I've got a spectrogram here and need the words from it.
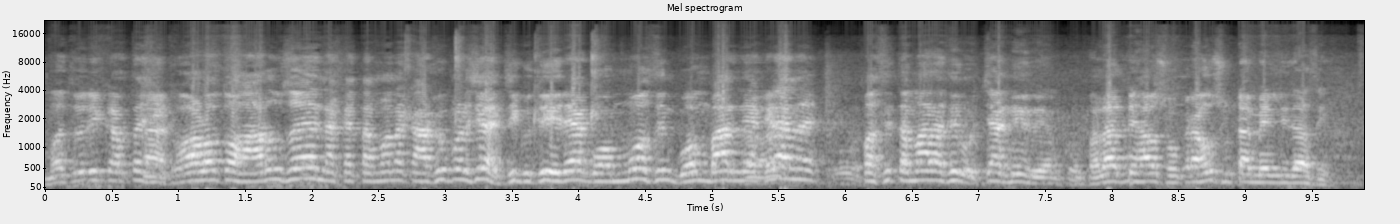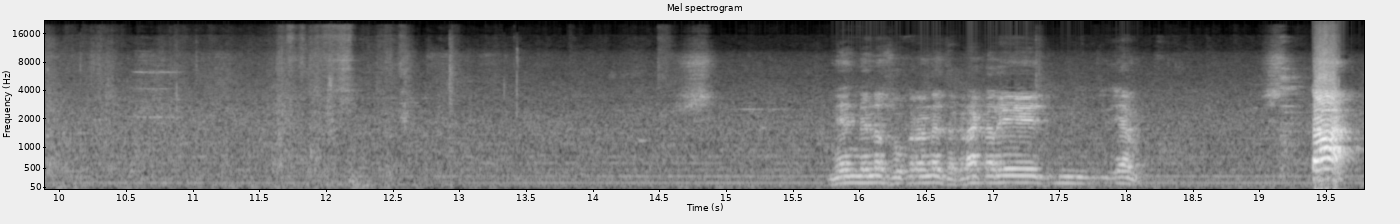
મજૂરી કરતા શીખવાડો તો સારું છે ને કે તમને કાઠું પડશે. હજી સુધી રહ્યા ગોમમાં છે ગોમ બહાર નીકળ્યા ને પછી તમારાથી રોચા નહીં રહે એમ. ભલા હાવ છોકરા હું છૂટા મેલ લીધા છે. નેન નેના છોકરાને ઝઘડા કરે એમ. સ્ટાર્ટ.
